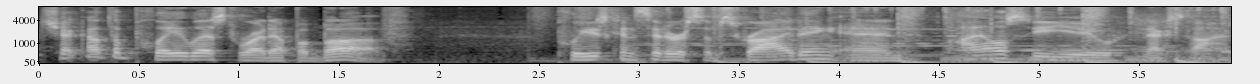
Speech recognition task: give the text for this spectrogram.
check out the playlist right up above. Please consider subscribing and I'll see you next time.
